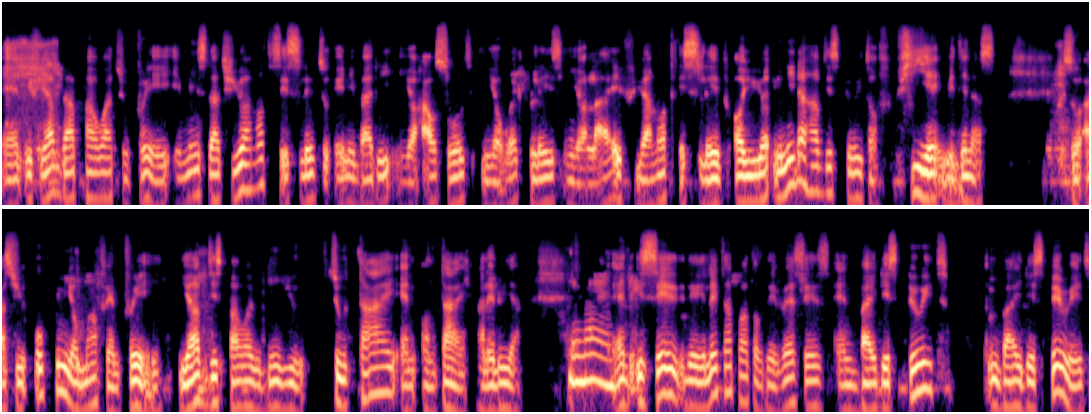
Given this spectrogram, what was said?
And if you have that power to pray, it means that you are not a slave to anybody in your household, in your workplace, in your life. You are not a slave, or you, you neither have this spirit of fear within us. So as you open your mouth and pray, you have this power within you to tie and untie. Hallelujah. Amen. And it says the later part of the verse says, and by the spirit, by the spirit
